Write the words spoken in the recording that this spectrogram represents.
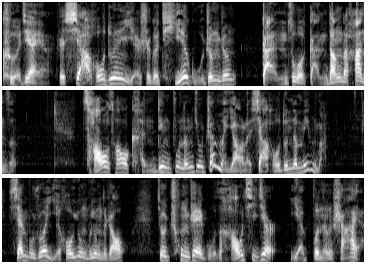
可见呀，这夏侯惇也是个铁骨铮铮、敢做敢当的汉子。曹操肯定不能就这么要了夏侯惇的命嘛。先不说以后用不用得着，就冲这股子豪气劲儿，也不能杀呀。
